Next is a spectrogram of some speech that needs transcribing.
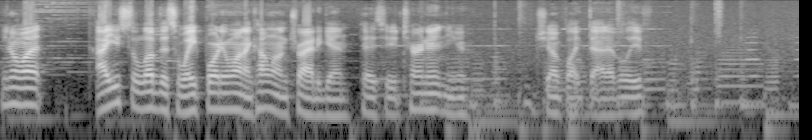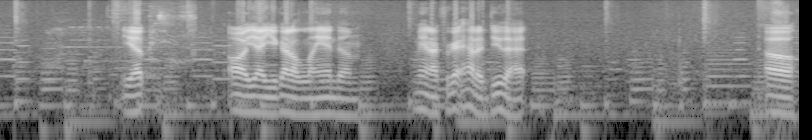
You know what? I used to love this wakeboarding one. I kind of want to try it again. Okay, so you turn it and you jump like that, I believe. Yep. Oh, yeah, you gotta land them. Man, I forget how to do that. Oh.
